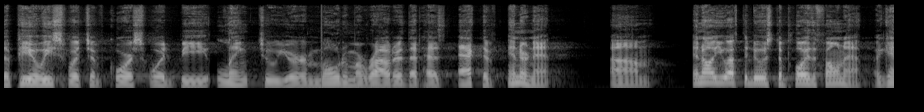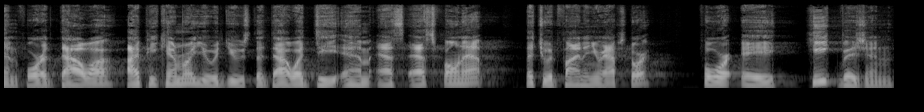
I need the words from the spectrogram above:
the PoE switch, of course, would be linked to your modem or router that has active internet. Um, and all you have to do is deploy the phone app. Again, for a Dahua IP camera, you would use the Dahua DMSS phone app that you would find in your app store. For a Hikvision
